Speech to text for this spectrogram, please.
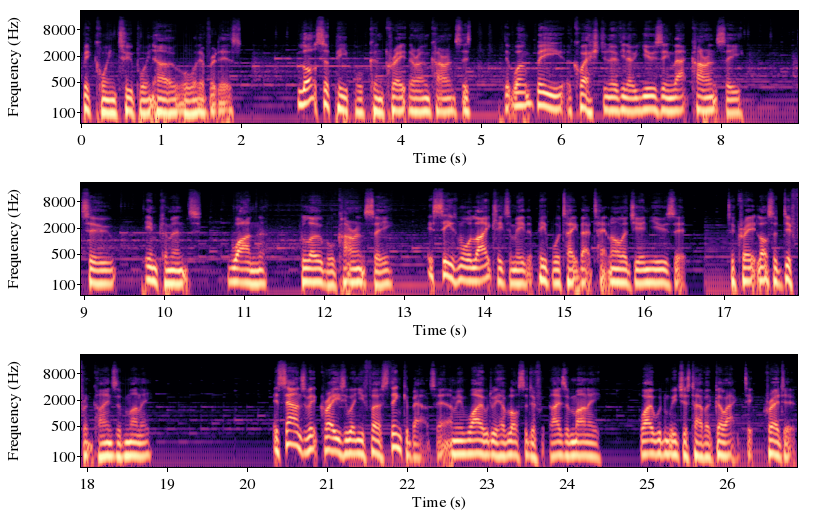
Bitcoin 2.0 or whatever it is. Lots of people can create their own currencies. It won't be a question of, you know, using that currency to implement one global currency. It seems more likely to me that people will take that technology and use it to create lots of different kinds of money. It sounds a bit crazy when you first think about it. I mean, why would we have lots of different kinds of money? Why wouldn't we just have a galactic credit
